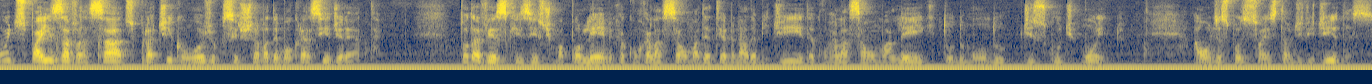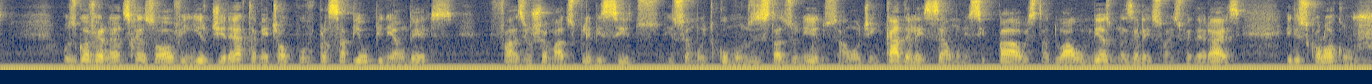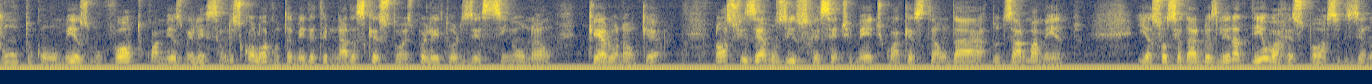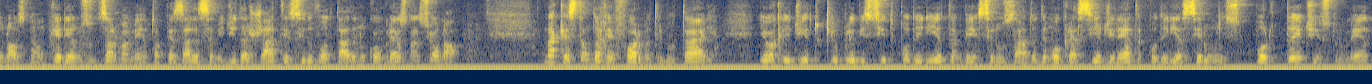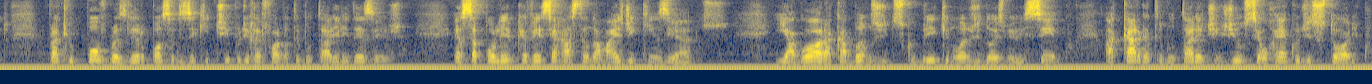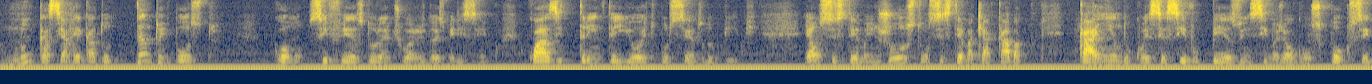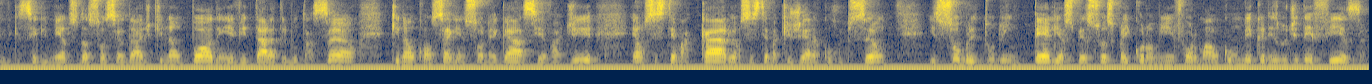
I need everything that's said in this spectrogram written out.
Muitos países avançados praticam hoje o que se chama democracia direta. Toda vez que existe uma polêmica com relação a uma determinada medida, com relação a uma lei que todo mundo discute muito, aonde as posições estão divididas, os governantes resolvem ir diretamente ao povo para saber a opinião deles fazem os chamados plebiscitos. Isso é muito comum nos Estados Unidos, onde em cada eleição municipal, estadual ou mesmo nas eleições federais, eles colocam junto com o mesmo voto, com a mesma eleição, eles colocam também determinadas questões para o eleitor dizer sim ou não, quero ou não quero. Nós fizemos isso recentemente com a questão da, do desarmamento. E a sociedade brasileira deu a resposta, dizendo nós não queremos o desarmamento, apesar dessa medida já ter sido votada no Congresso Nacional. Na questão da reforma tributária, eu acredito que o plebiscito poderia também ser usado, a democracia direta poderia ser um importante instrumento para que o povo brasileiro possa dizer que tipo de reforma tributária ele deseja. Essa polêmica vem se arrastando há mais de 15 anos. E agora acabamos de descobrir que no ano de 2005 a carga tributária atingiu seu recorde histórico. Nunca se arrecadou tanto imposto como se fez durante o ano de 2005, quase 38% do PIB. É um sistema injusto, um sistema que acaba caindo com excessivo peso em cima de alguns poucos segmentos da sociedade que não podem evitar a tributação, que não conseguem sonegar, se evadir. É um sistema caro, é um sistema que gera corrupção e, sobretudo, impele as pessoas para a economia informal como um mecanismo de defesa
